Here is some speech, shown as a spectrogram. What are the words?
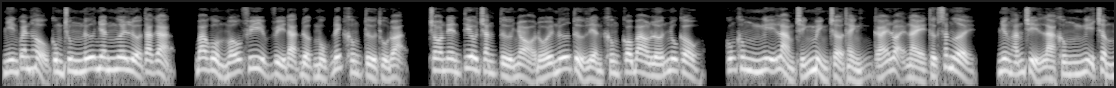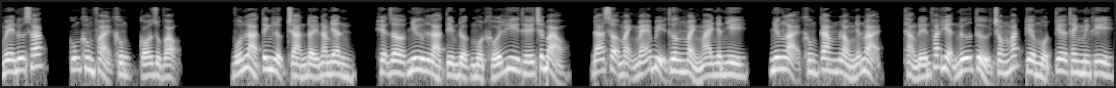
Nhìn quen hậu cung trung nữ nhân ngươi lừa ta gạt, bao gồm mẫu phi vì đạt được mục đích không từ thủ đoạn, cho nên tiêu chăn từ nhỏ đối nữ tử liền không có bao lớn nhu cầu, cũng không nghĩ làm chính mình trở thành cái loại này thực sắc người, nhưng hắn chỉ là không nghĩ trầm mê nữ sắc, cũng không phải không có dục vọng. Vốn là tinh lực tràn đầy nam nhân, hiện giờ như là tìm được một khối hy thế chân bảo, đã sợ mạnh mẽ bị thương mảnh mai nhân nhi, nhưng lại không cam lòng nhẫn lại, thẳng đến phát hiện nữ tử trong mắt kia một tia thanh minh khi,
